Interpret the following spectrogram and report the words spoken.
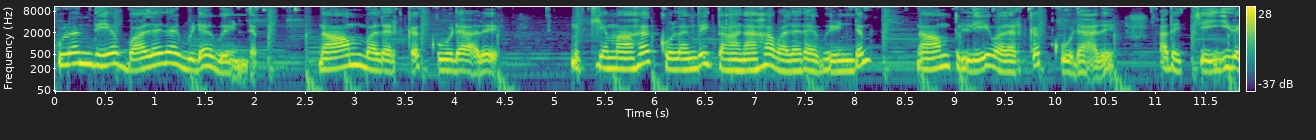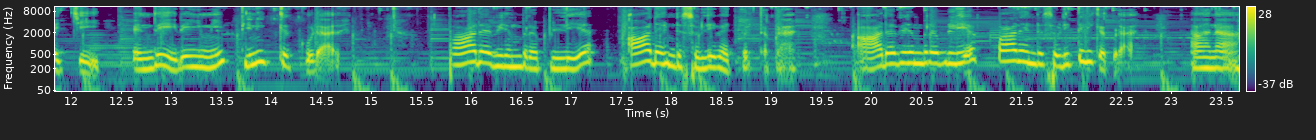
குழந்தையை வளர விட வேண்டும். நாம் வளர்க்கக்கூடாது முக்கியமாக குழந்தை தானாக வளர வேண்டும். நாம் பிள்ளையை வளர்க்கக்கூடாது அதை செய் இதை செய் என்று எதையுமே திணிக்கக்கூடாது பாட விரும்புகிற பிள்ளைய ஆட என்று சொல்லி வற்புறுத்தக்கூடாது. ஆட விரும்புகிற பிள்ளைய பாட என்று சொல்லி திணிக்கக்கூடாது. ஆனால்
